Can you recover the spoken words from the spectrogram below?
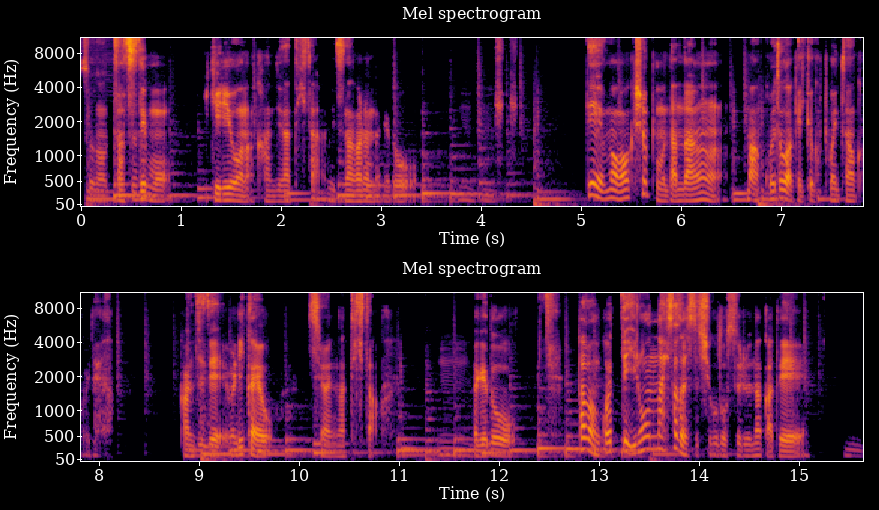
その雑でもいけるような感じになってきたにつながるんだけど、うん。で、まあワークショップもだんだん、まあこういうとこが結局ポイントなのかみたいな感じで、まあ理解をするようになってきた。うん。だけど、多分こうやっていろんな人たちと仕事をする中で、うん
